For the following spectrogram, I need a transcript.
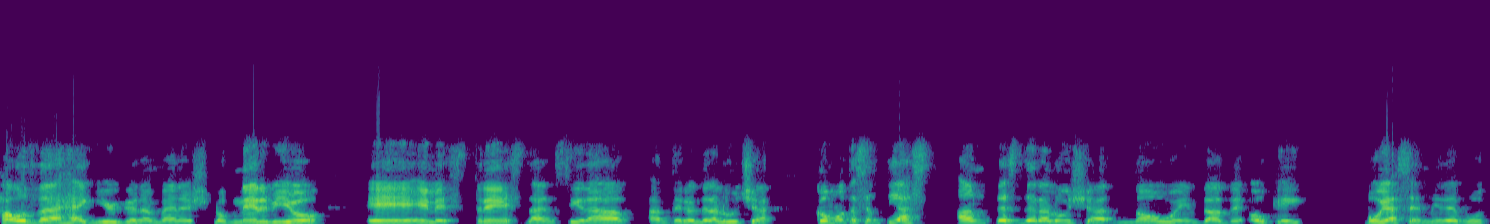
how the heck you're gonna manage los nervios, eh, el estrés, la ansiedad anterior de la lucha. ¿Cómo te sentías antes de la lucha, knowing that, the, okay, voy a hacer mi debut,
